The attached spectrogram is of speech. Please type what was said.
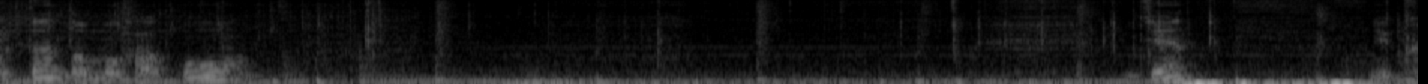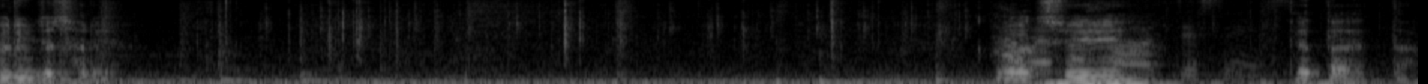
일단 넘어가고. 이젠 이 그림자 차례. 그렇지. 됐다 됐다.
